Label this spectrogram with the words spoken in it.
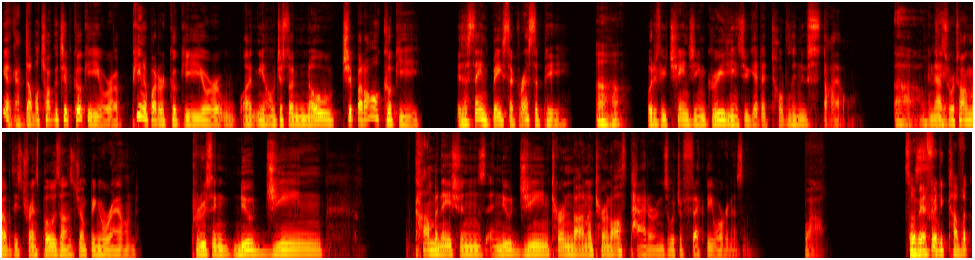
yeah, like a double chocolate chip cookie, or a peanut butter cookie, or uh, you know, just a no chip at all cookie. It's the same basic recipe. Uh huh. But if you change the ingredients, you get a totally new style. Ah, okay. And that's what we're talking about with these transposons jumping around, producing new gene combinations and new gene turned on and turn off patterns which affect the organism. Wow. So we have So- already covered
